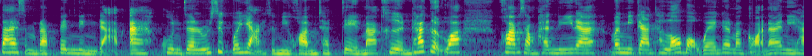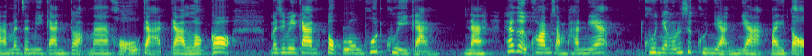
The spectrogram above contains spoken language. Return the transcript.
ใต้สำรับเป็นหนึ่งดาบ อะ คุณจะรู้สึกว่าอยากจะมีความชัดเจนมากขึ้น ถ้าเกิดว่าความสัมพันธ์นี้นะ มันมีการทะเลาะเบาแว้งกันมาก่อนหน้านี้ค่ะมันจะมีการกลับมาขอโอกาสกัน แล้วก็มันจะมีการตกลงพูดคุยกันนะ ถ้าเกิดความสัมพันธ์เนี้ย คุณยังรู้สึกคุณอยากอยากไปต่อ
